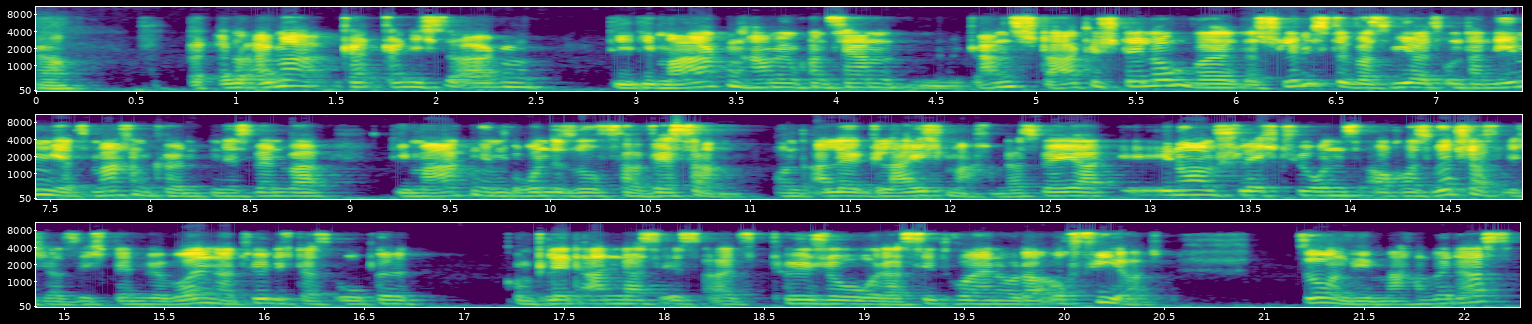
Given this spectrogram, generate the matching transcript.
Ja, also einmal kann, kann ich sagen, die, die Marken haben im Konzern eine ganz starke Stellung, weil das Schlimmste, was wir als Unternehmen jetzt machen könnten, ist, wenn wir die Marken im Grunde so verwässern und alle gleich machen. Das wäre ja enorm schlecht für uns, auch aus wirtschaftlicher Sicht, denn wir wollen natürlich, dass Opel komplett anders ist als Peugeot oder Citroën oder auch Fiat. So, und wie machen wir das?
